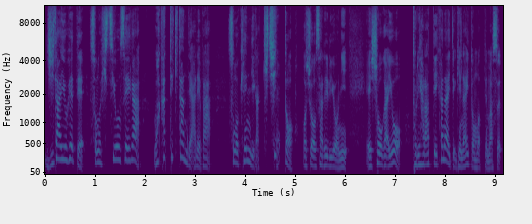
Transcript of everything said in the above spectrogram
時代を経てその必要性が分かってきたんであればその権利がきちんと保障されるように、えー、障害を取り払っていかないといけないと思ってます。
